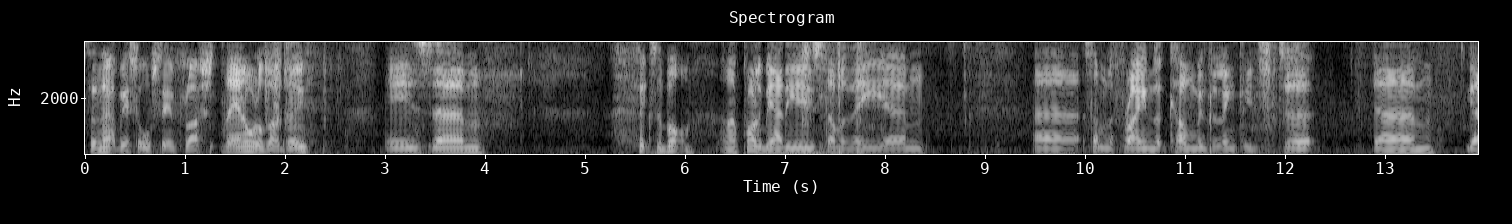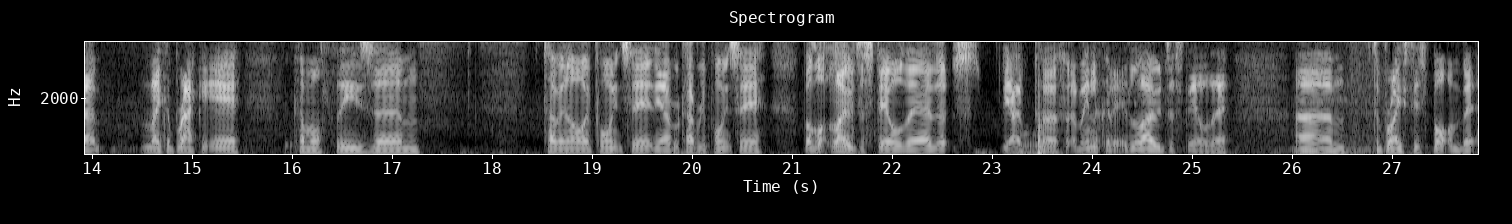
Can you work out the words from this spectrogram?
So that'll be all sitting flush. Then all I've got to do is um, fix the bottom, and I'll probably be able to use some of the um, uh, some of the frame that come with the linkage to um, you know make a bracket here, come off these um, towing eye points here, you know recovery points here. But I've got loads of steel there that's you know, perfect. I mean, look at it, there's loads of steel there um, to brace this bottom bit.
